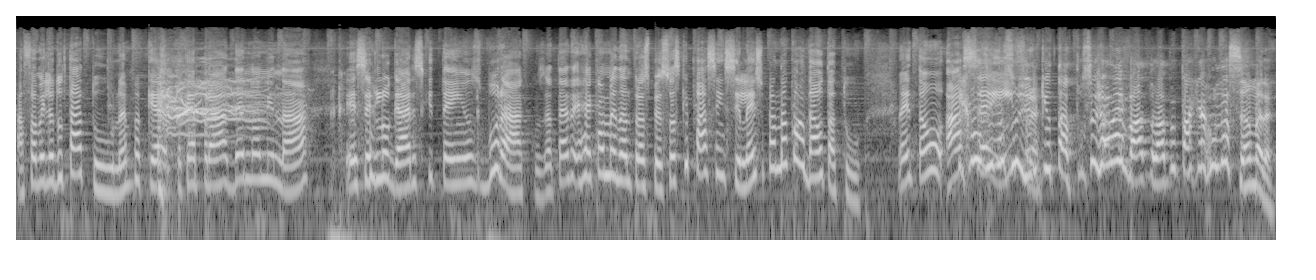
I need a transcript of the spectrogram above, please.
a família do Tatu, né? Porque, porque é pra denominar esses lugares que tem os buracos. Até recomendando para as pessoas que passem em silêncio para não acordar o Tatu. né? Então, a Inclusive, eu sugiro que o Tatu seja levado lá pro Parque Arroio da Sâmara.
